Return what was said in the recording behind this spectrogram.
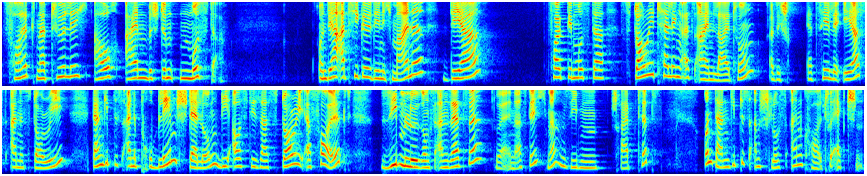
folgt natürlich auch einem bestimmten Muster. Und der Artikel, den ich meine, der folgt dem Muster Storytelling als Einleitung. Also ich erzähle erst eine Story, dann gibt es eine Problemstellung, die aus dieser Story erfolgt. Sieben Lösungsansätze, du erinnerst dich, ne? sieben Schreibtipps. Und dann gibt es am Schluss einen Call to Action.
